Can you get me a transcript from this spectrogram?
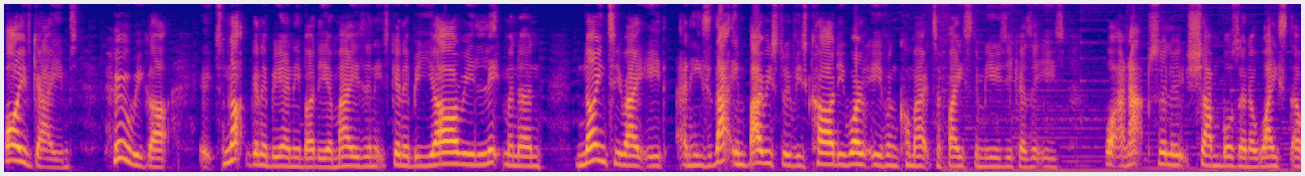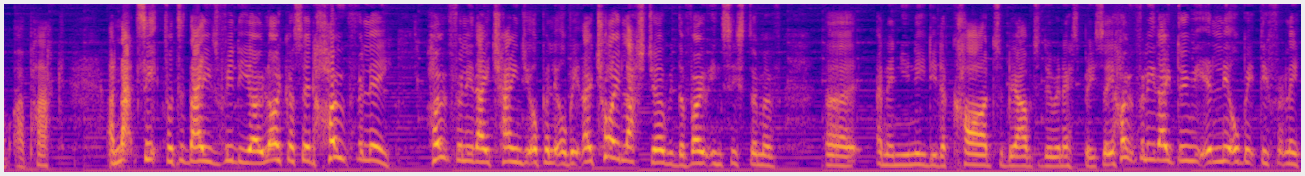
Five games. Who we got? It's not going to be anybody amazing. It's going to be Jari Litmanen, 90 rated, and he's that embarrassed with his card he won't even come out to face the music as it is. What an absolute shambles and a waste of a pack. And that's it for today's video. Like I said, hopefully, hopefully they change it up a little bit. They tried last year with the voting system of uh, and then you needed a card to be able to do an SBC. Hopefully they do it a little bit differently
